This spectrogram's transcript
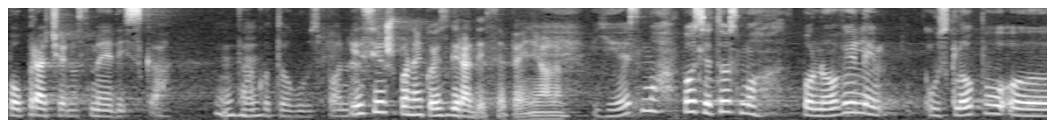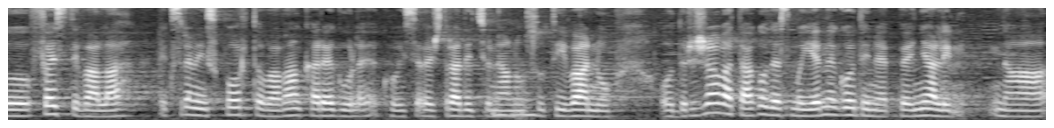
popraćenost medijska. Mhm. Tako tog uspona. Jesi još po nekoj zgradi se penjala? Jesmo. Poslije to smo ponovili u sklopu e, festivala ekstremnih sportova Vanka Regule koji se već tradicionalno u mhm. Sutivanu održava. Tako da smo jedne godine penjali na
